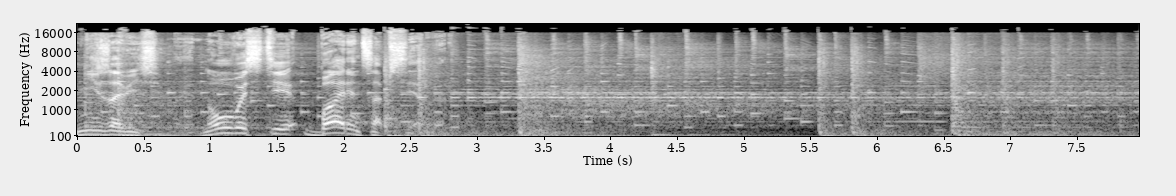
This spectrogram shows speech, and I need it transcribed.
Независимые новости. Барин обсерва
